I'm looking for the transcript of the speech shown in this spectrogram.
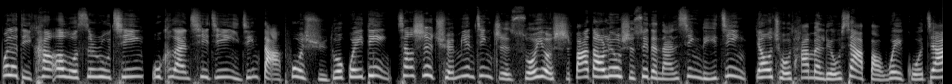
为了抵抗俄罗斯入侵，乌克兰迄今已经打破许多规定，像是全面禁止所有十八到六十岁的男性离境，要求他们留下保卫国家。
